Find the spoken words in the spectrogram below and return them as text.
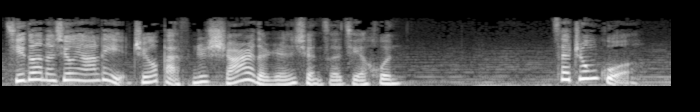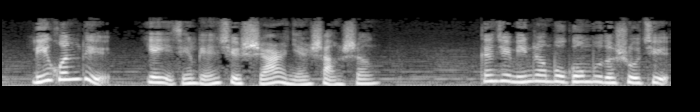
极端的匈牙利只有百分之十二的人选择结婚。在中国，离婚率。也已经连续十二年上升。根据民政部公布的数据，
